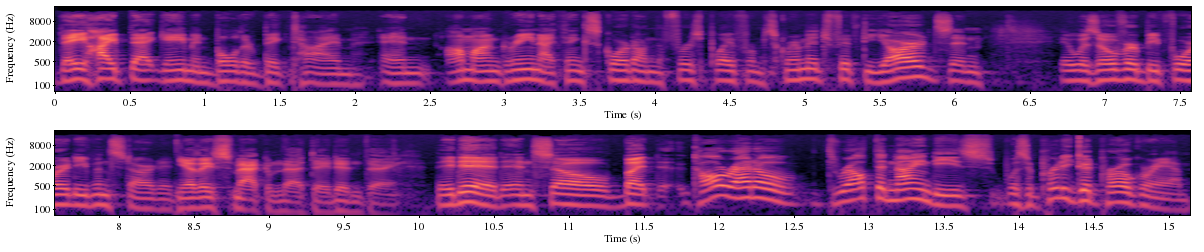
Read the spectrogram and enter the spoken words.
they hyped that game in Boulder big time. And Ahman Green, I think, scored on the first play from scrimmage, 50 yards. And it was over before it even started. Yeah, they smacked them that day, didn't they? They did. And so, but Colorado throughout the 90s was a pretty good program.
